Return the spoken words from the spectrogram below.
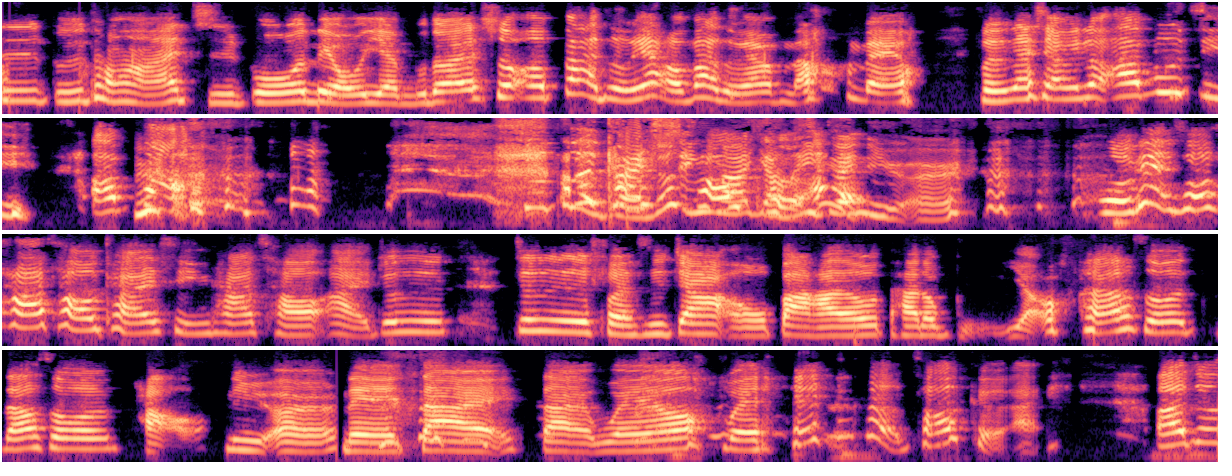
丝不是通常在直播留言不都在说欧巴怎么样，欧巴怎么样，然后没有粉丝在下面说阿布吉阿爸，他很开心吗？吗？养了一堆女儿，我跟你说，他超开心，他超爱，就是就是粉丝叫他欧巴，他都他都不要，他要说他要说好女儿没带带喂哦喂，超可爱。他就是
